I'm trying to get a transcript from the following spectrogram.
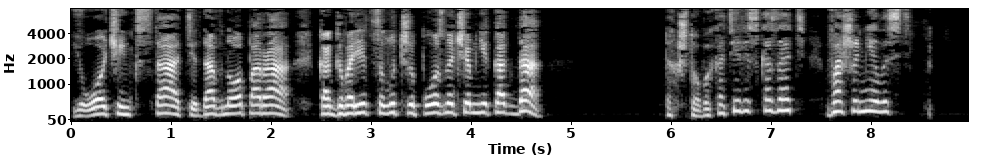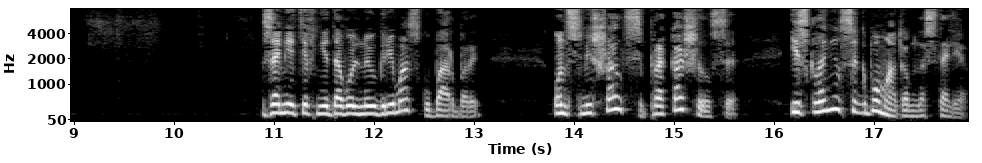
И очень кстати, давно пора. Как говорится, лучше поздно, чем никогда. Так что вы хотели сказать, ваша милость? Заметив недовольную гримаску Барбары, он смешался, прокашлялся и склонился к бумагам на столе.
